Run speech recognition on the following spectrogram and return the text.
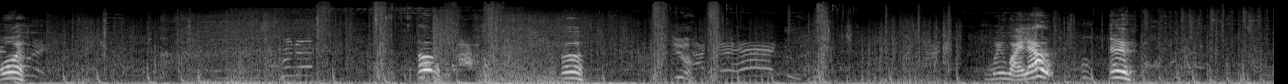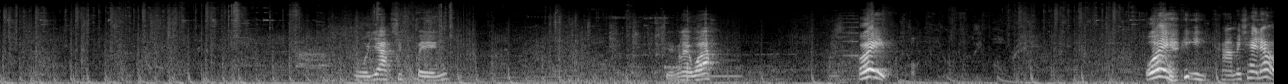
โอ้ยเออเออไม่ไหวแล้ว เออ โอ้ยากชิบเป๋งเสียงอะไรวะ เฮ้ย โอ้ยขาไม่ใช่แล้ว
